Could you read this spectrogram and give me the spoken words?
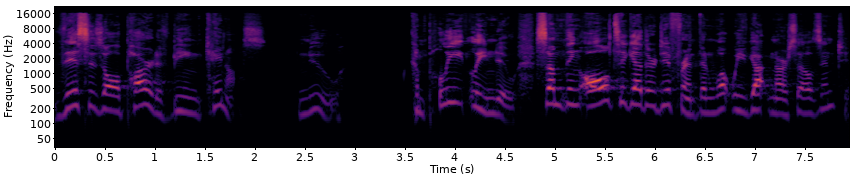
This is all part of being kainos, new, completely new, something altogether different than what we've gotten ourselves into.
